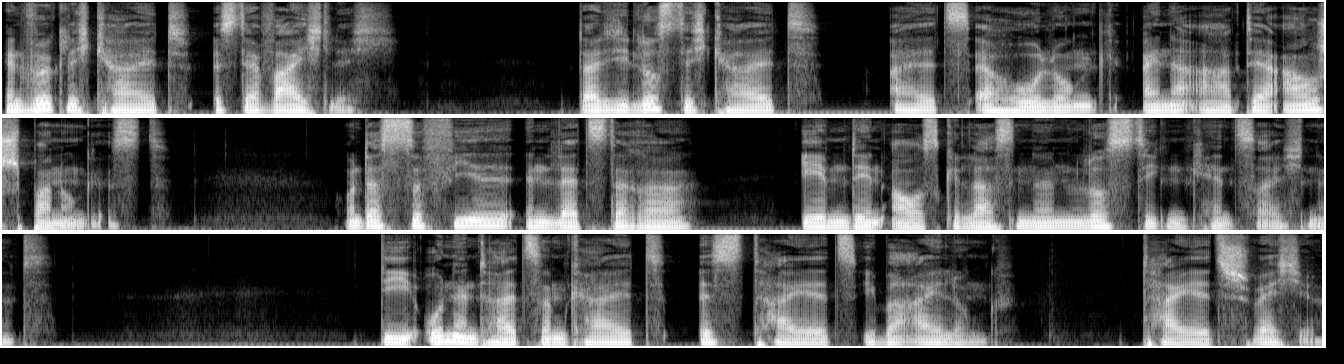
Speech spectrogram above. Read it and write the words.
In Wirklichkeit ist er weichlich, da die Lustigkeit als Erholung eine Art der Ausspannung ist und das zu viel in letzterer eben den ausgelassenen Lustigen kennzeichnet. Die Unenthaltsamkeit ist teils Übereilung, teils Schwäche.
